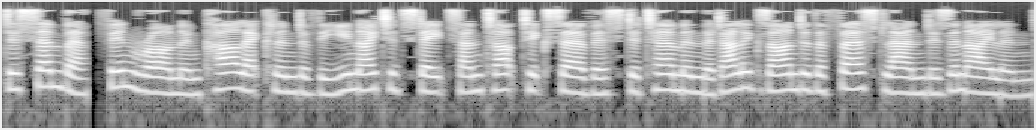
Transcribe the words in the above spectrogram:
December, Finn Ronne and Carl Eklund of the United States Antarctic Service determine that Alexander I Land is an island.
